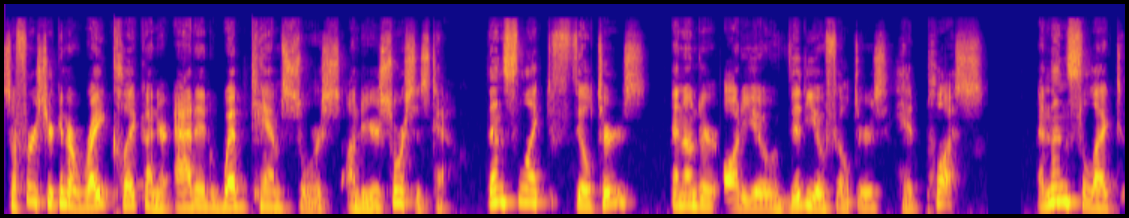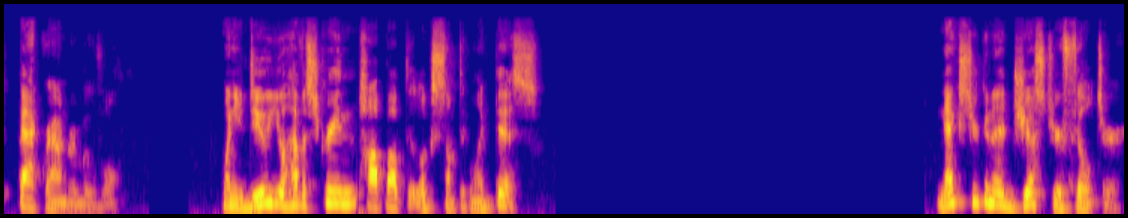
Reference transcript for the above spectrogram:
So first you're gonna right click on your added webcam source under your sources tab. Then select filters and under audio and video filters, hit plus, and then select background removal. When you do, you'll have a screen pop up that looks something like this. Next, you're going to adjust your filter,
